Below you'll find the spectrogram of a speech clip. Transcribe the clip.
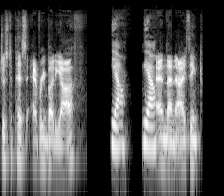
just to piss everybody off. Yeah. Yeah. And then I think.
